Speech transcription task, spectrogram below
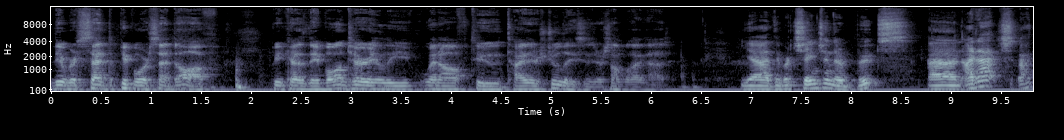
they were sent, people were sent off, because they voluntarily went off to tie their shoelaces or something like that. Yeah, they were changing their boots, and I'd actually I'd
